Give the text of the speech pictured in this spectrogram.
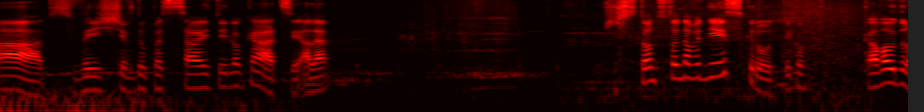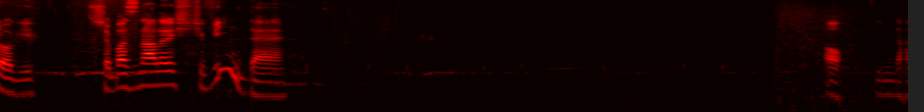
A, wyjście w dupę z całej tej lokacji, ale... stąd to nawet nie jest skrót, tylko kawał drogi. Trzeba znaleźć windę. O, winda.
